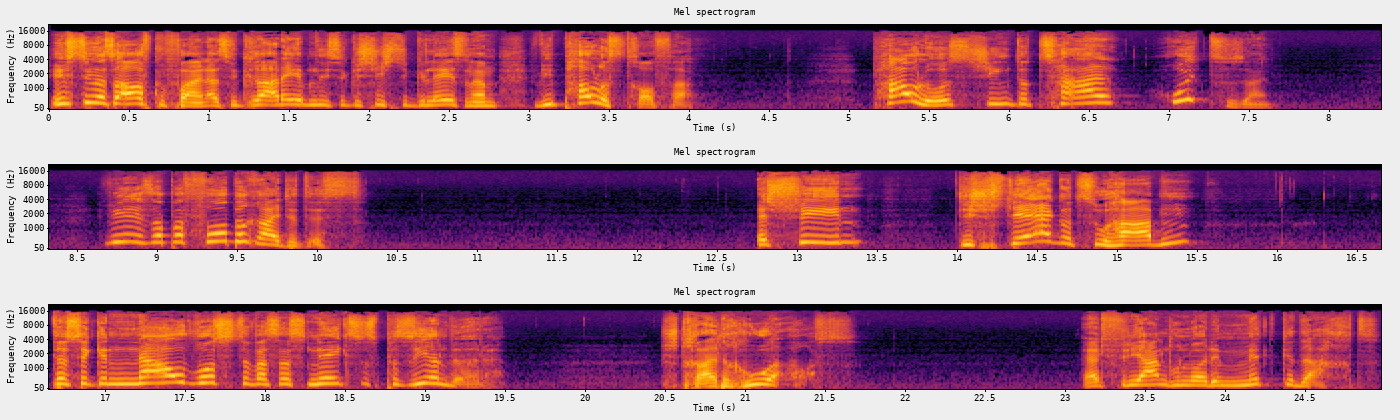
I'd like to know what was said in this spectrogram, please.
Ist dir das aufgefallen, als wir gerade eben diese Geschichte gelesen haben, wie Paulus drauf war? Paulus schien total ruhig zu sein. Wie es aber vorbereitet ist. Es schien die Stärke zu haben, dass er genau wusste, was als nächstes passieren würde. Strahlt Ruhe aus. Er hat für die anderen Leute mitgedacht.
